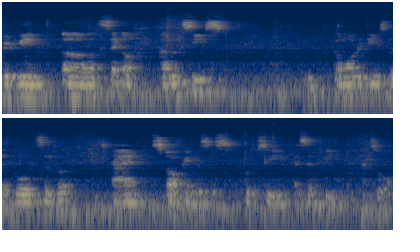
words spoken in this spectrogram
between a set of currencies commodities like gold, silver, and stock indices, FTSE, S&P, and so on.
